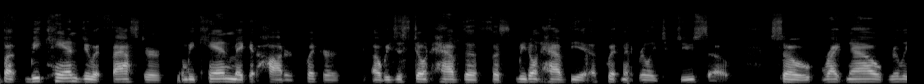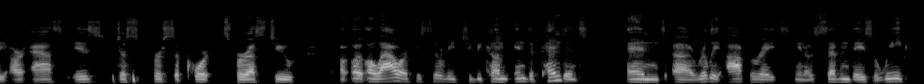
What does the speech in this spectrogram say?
but we can do it faster and we can make it hotter quicker. Uh, we just don't have the we don't have the equipment really to do so. So right now, really, our ask is just for support for us to allow our facility to become independent and uh, really operate, you know, seven days a week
